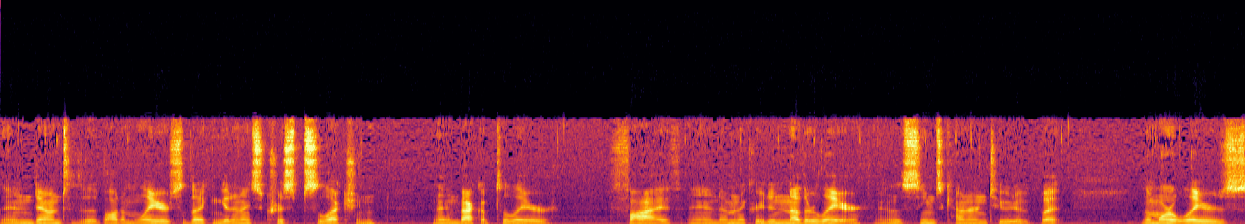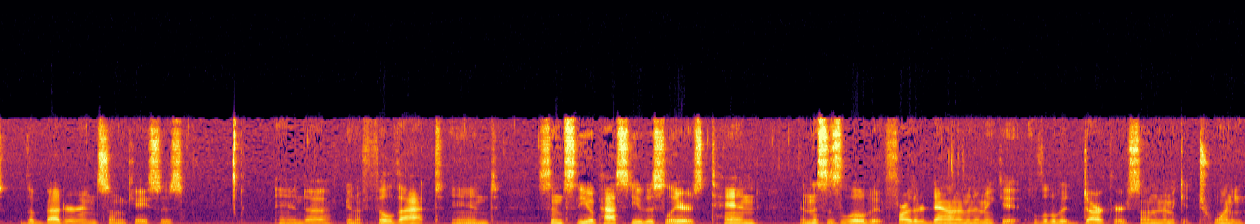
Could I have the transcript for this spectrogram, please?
then down to the bottom layer so that I can get a nice crisp selection. Then back up to layer 5 and I'm going to create another layer. And this seems counterintuitive, but the more layers the better in some cases. And uh, I'm going to fill that and since the opacity of this layer is 10 and this is a little bit farther down I'm going to make it a little bit darker so I'm going to make it 20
